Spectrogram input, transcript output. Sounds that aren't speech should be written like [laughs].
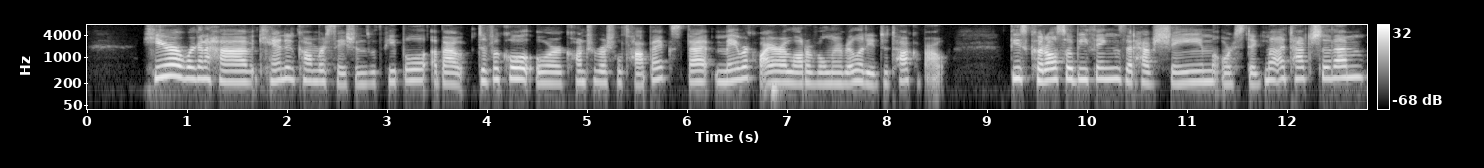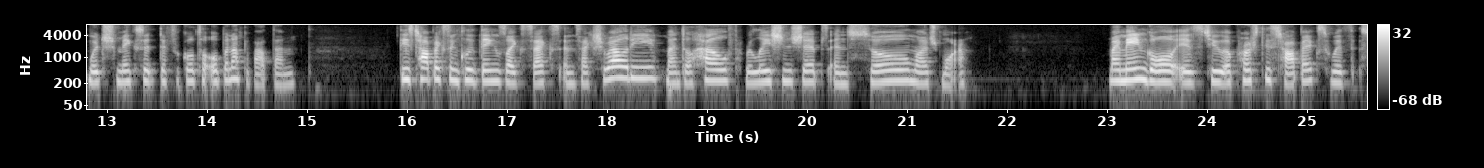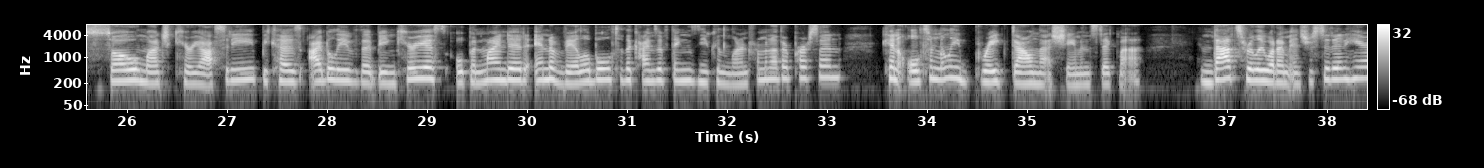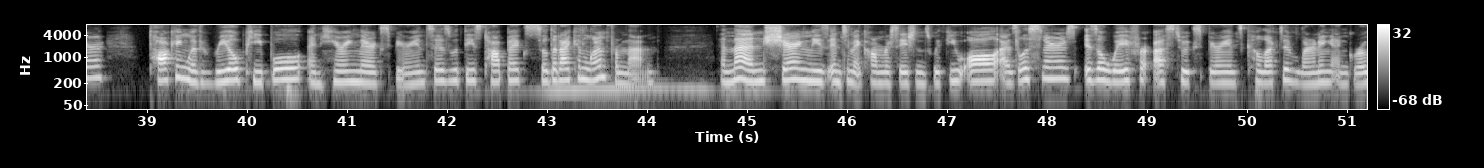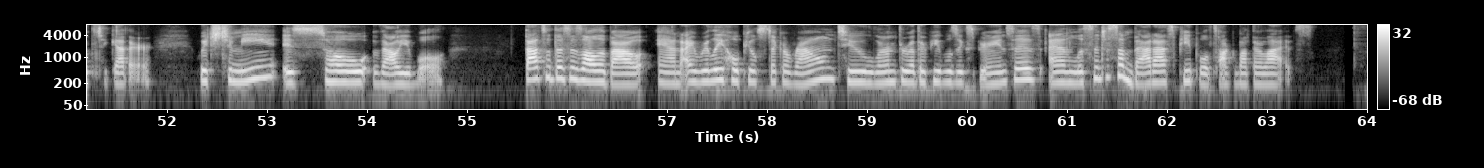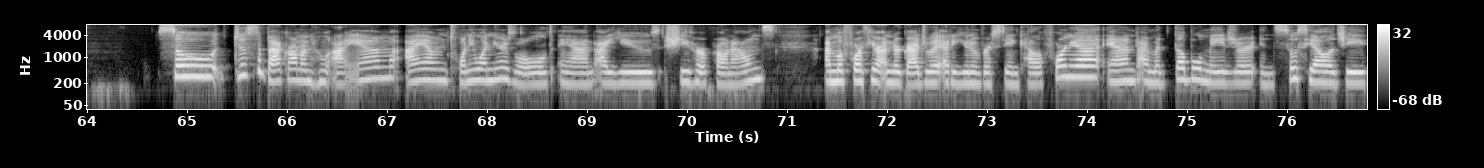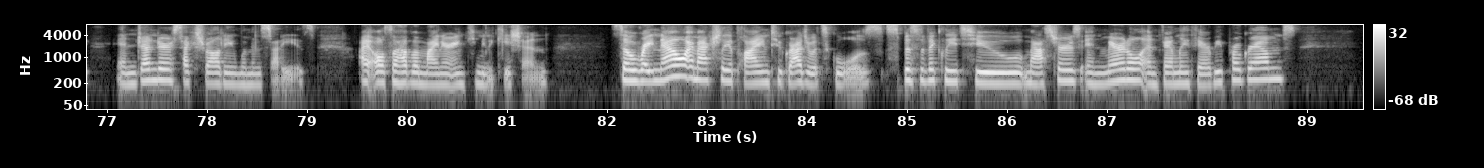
Here, we're going to have candid conversations with people about difficult or controversial topics that may require a lot of vulnerability to talk about. These could also be things that have shame or stigma attached to them, which makes it difficult to open up about them. These topics include things like sex and sexuality, mental health, relationships, and so much more. My main goal is to approach these topics with so much curiosity because I believe that being curious, open minded, and available to the kinds of things you can learn from another person can ultimately break down that shame and stigma. And that's really what I'm interested in here talking with real people and hearing their experiences with these topics so that I can learn from them. And then sharing these intimate conversations with you all as listeners is a way for us to experience collective learning and growth together which to me is so valuable. That's what this is all about, and I really hope you'll stick around to learn through other people's experiences and listen to some badass people talk about their lives. So, just a background on who I am I am 21 years old and I use she, her pronouns. I'm a fourth year undergraduate at a university in California, and I'm a double major in sociology and gender, sexuality, and women's studies. I also have a minor in communication. So, right now, I'm actually applying to graduate schools, specifically to master's in marital and family therapy programs.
